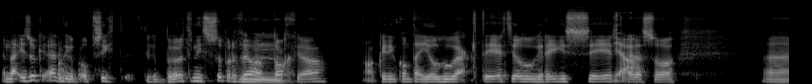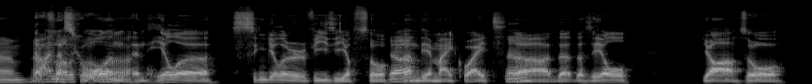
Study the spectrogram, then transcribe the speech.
En dat is ook, hè, op zich, er gebeurt er niet superveel. En toch, ja... Oh, ik weet niet, komt dat heel goed geacteerd, heel goed geregisseerd. Ja. Dat is zo... ehm, Ja, en dat is gewoon een, eh, een hele singular visie of zo Ja. van die Mike White. Dat, dat is heel, ja, zo,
